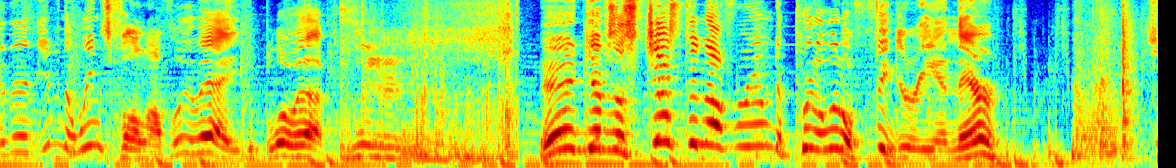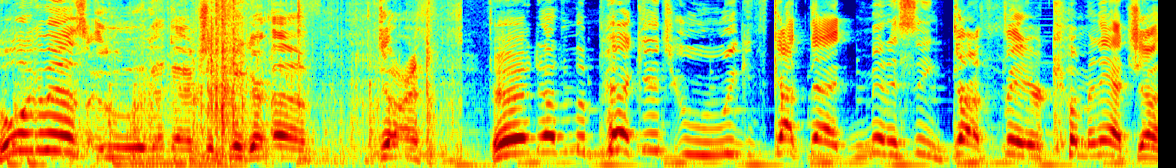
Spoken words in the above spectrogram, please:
And then even the wings fall off. Look at that. You can blow it up. It gives us just enough room to put a little figurine in there. So look at this. Ooh, we got the action figure of Darth and out of the package, ooh, we've got that menacing Darth Vader coming at you.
